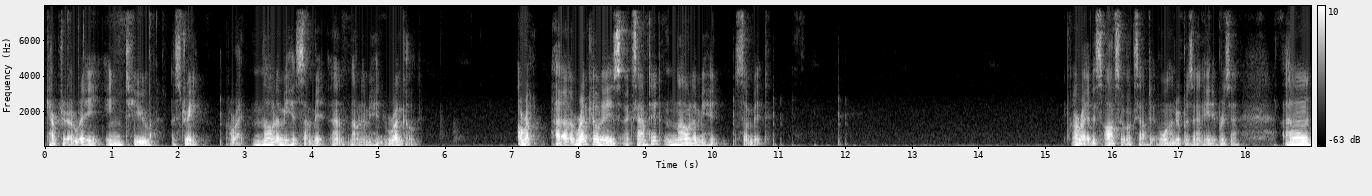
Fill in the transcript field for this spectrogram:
character array into a string. All right, now let me hit submit, and now let me hit run code. All right, uh, run code is accepted. Now let me hit submit. All right, it's also accepted 100%, 80%. Uh,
